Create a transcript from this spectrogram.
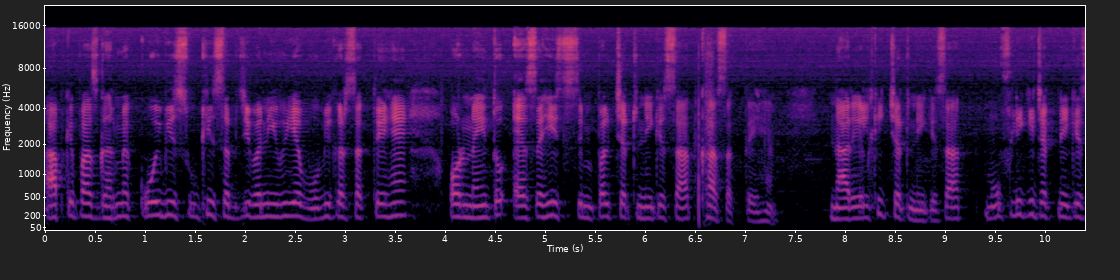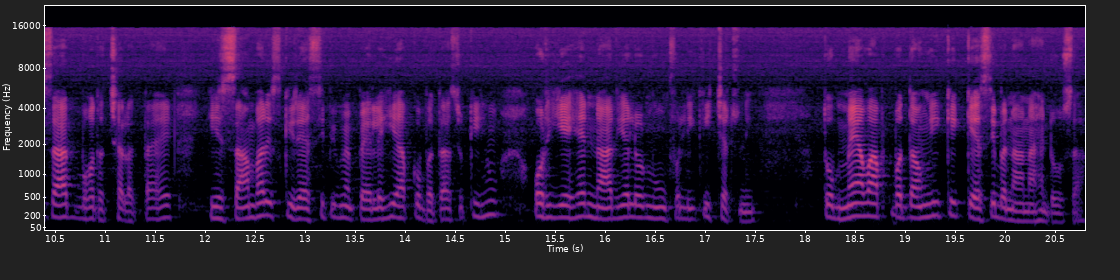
आपके पास घर में कोई भी सूखी सब्ज़ी बनी हुई है, वो भी कर सकते हैं। और नहीं तो ऐसे ही सिंपल चटनी के साथ खा सकते हैं। नारियल की चटनी के साथ, मूंगफली की चटनी के साथ बहुत अच्छा लगता है। ये सांभर, इसकी रेसिपी मैं पहले ही आपको बता चुकी हूँ और ये है नारियल और मूंगफली की चटनी। तो मैं अब आपको बताऊँगी कि कैसे बनाना है डोसा।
